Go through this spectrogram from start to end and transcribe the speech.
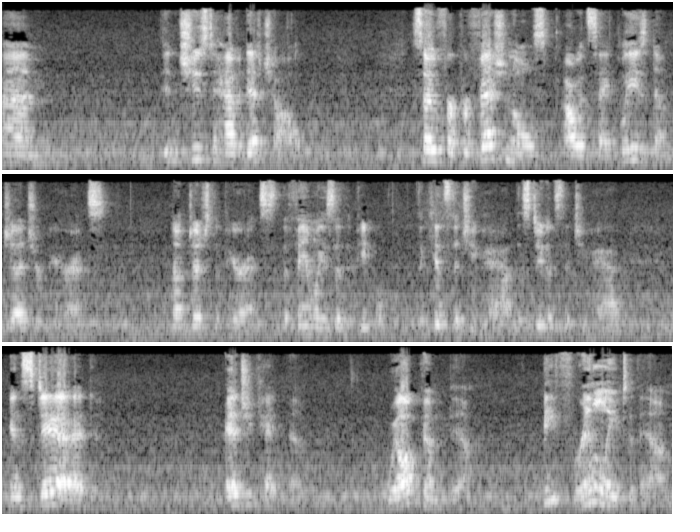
Um, didn't choose to have a deaf child. So for professionals, I would say please don't judge your parents. Don't judge the parents, the families of the people, the kids that you have, the students that you have. Instead, educate them, welcome them, be friendly to them,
